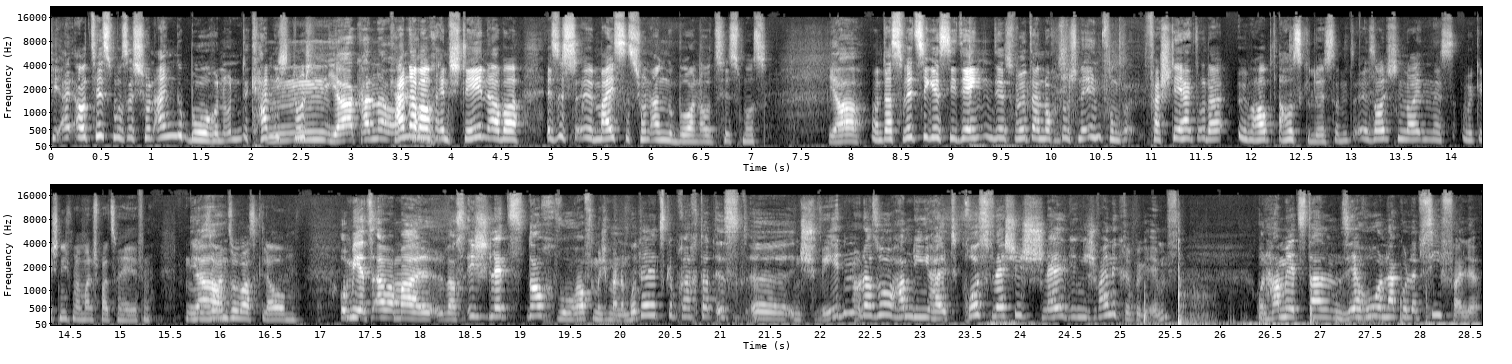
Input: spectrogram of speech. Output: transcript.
die Autismus ist schon angeboren und kann nicht durch, Mm, ja, kann aber kann aber auch entstehen, aber es ist äh, meistens schon angeboren Autismus. Ja, Und das Witzige ist, die denken, das wird dann noch durch eine Impfung verstärkt oder überhaupt ausgelöst. Und äh, solchen Leuten ist wirklich nicht mehr manchmal zu helfen. Die Ja. sollen sowas glauben. Um jetzt aber mal, was ich letzt noch, worauf mich meine Mutter jetzt gebracht hat, ist, äh, in Schweden oder so, haben die halt großflächig schnell gegen die Schweinegrippe geimpft und haben jetzt dann eine sehr hohe Narkolepsiefälle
